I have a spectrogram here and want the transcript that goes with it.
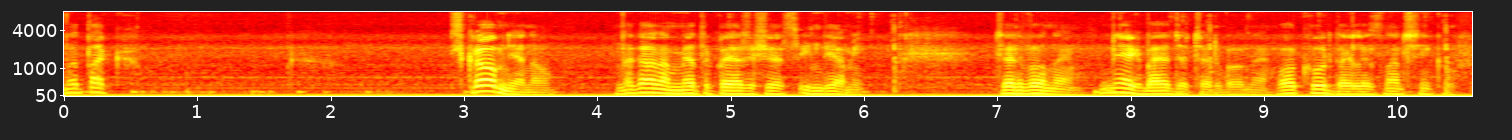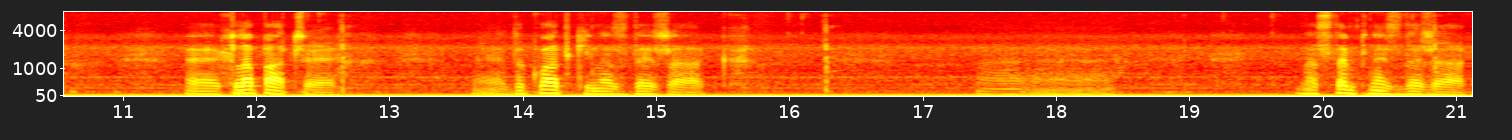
No tak skromnie no. No gadam, mnie to kojarzy się z Indiami. Czerwone. Niech będzie czerwone. O kurde, ile znaczników. E, chlapacze. E, dokładki na zderzak. E, następny zderzak.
